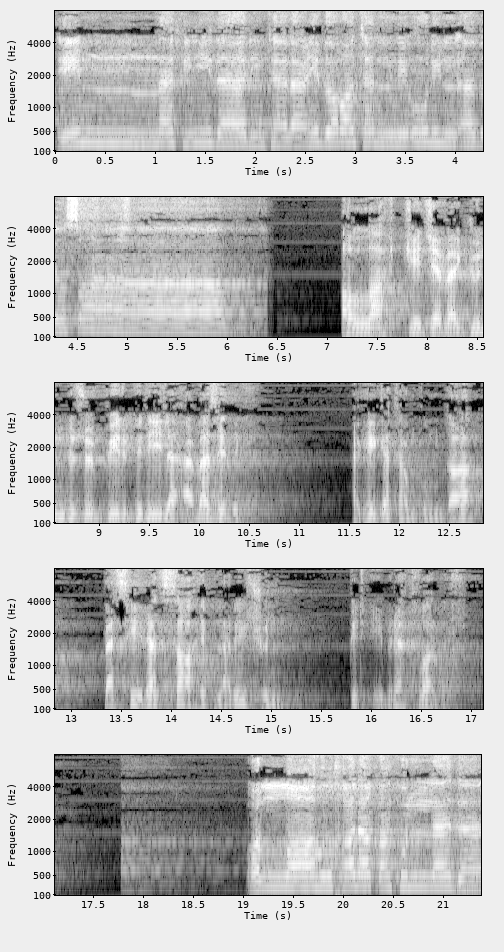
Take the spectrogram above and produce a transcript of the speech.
İnnə fī zəlikə lə'ibrətən liulil əbsar Allah gecə və gündüzü bir-biri ilə əvəz edir. Həqiqətən bunda bəsirət sahibləri üçün bir ibrət vardır. والله خلق كل دابة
